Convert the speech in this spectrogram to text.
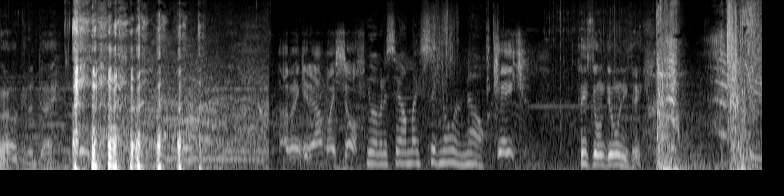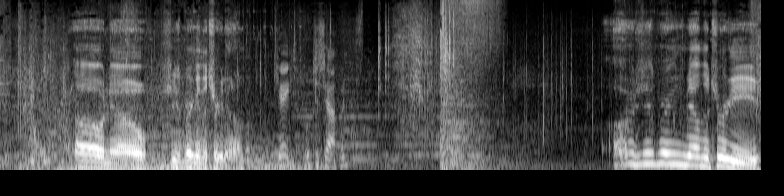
We're all gonna die. I'm gonna get out myself. You want me to stay on my signal or no? Kate, please don't do anything. Oh no, she's bringing the tree down. Kate, what just happened? Oh, she's bringing down the tree.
